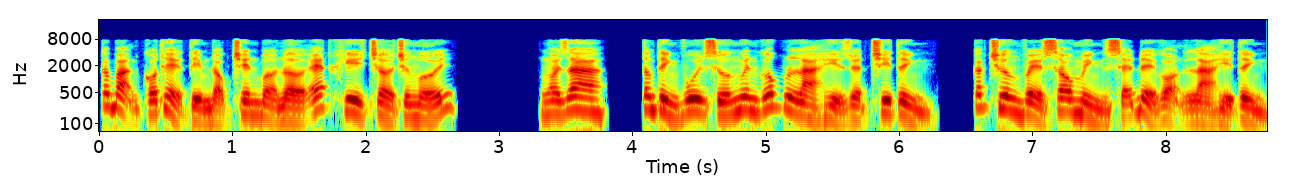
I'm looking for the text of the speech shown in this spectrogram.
các bạn có thể tìm đọc trên BNS khi chờ chương mới. Ngoài ra, tâm tình vui sướng nguyên gốc là hỉ duyệt chi tình, các chương về sau mình sẽ để gọn là hỉ tình.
